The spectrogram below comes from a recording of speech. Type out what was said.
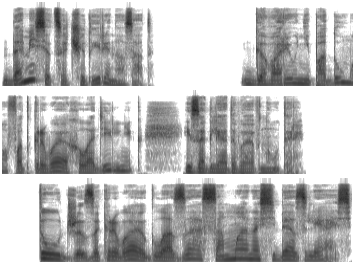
До месяца четыре назад. Говорю, не подумав, открывая холодильник и заглядывая внутрь. Тут же закрываю глаза, сама на себя злясь.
